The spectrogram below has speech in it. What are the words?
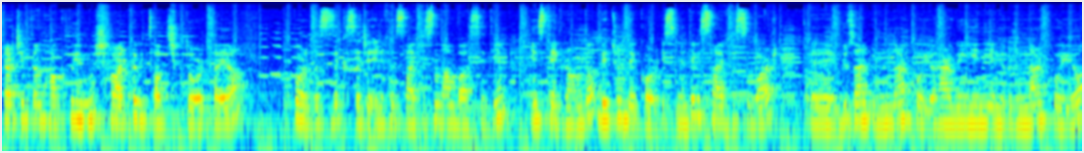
Gerçekten haklıymış. Harika bir tat çıktı ortaya. Bu arada size kısaca Elif'in sayfasından bahsedeyim. Instagram'da Betül Dekor isminde bir sayfası var. Ee, güzel ürünler koyuyor. Her gün yeni yeni ürünler koyuyor.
